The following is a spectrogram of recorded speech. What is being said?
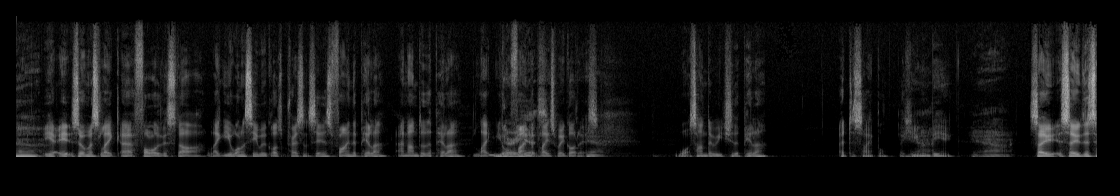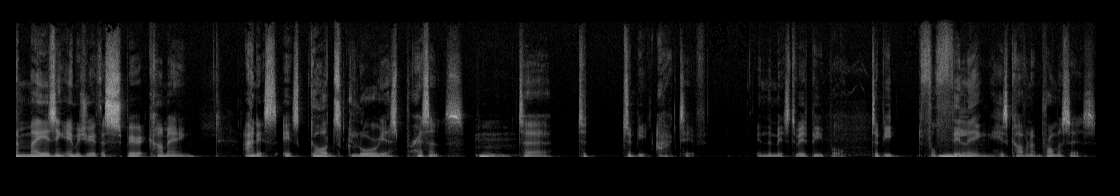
Ah, yeah, it's almost like uh, follow the star. Like you want to see where God's presence is, find the pillar, and under the pillar, like you'll There find the place where God is. yeah. What's under each of the pillar? A disciple, a human Yeah. being. Yeah. So, so there's amazing imagery of the Spirit coming, and it's it's God's glorious presence Mm. to to to be active in the midst of His people, to be fulfilling His covenant promises,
